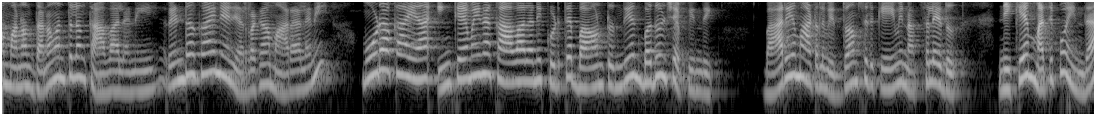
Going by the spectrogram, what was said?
మనం ధనవంతులం కావాలని రెండో కాయ నేను ఎర్రగా మారాలని మూడో కాయ ఇంకేమైనా కావాలని కొడితే బాగుంటుంది అని బదులు చెప్పింది. భార్య మాటలు విద్వాంసుడికి ఏమీ నచ్చలేదు. నీకేం మతిపోయిందా?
